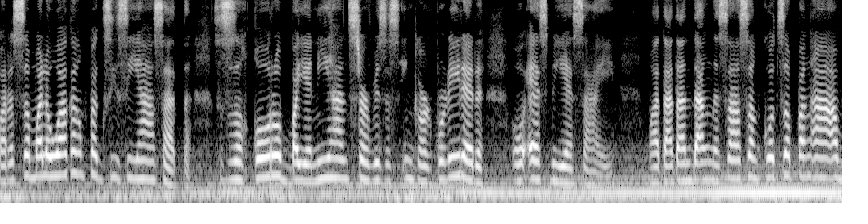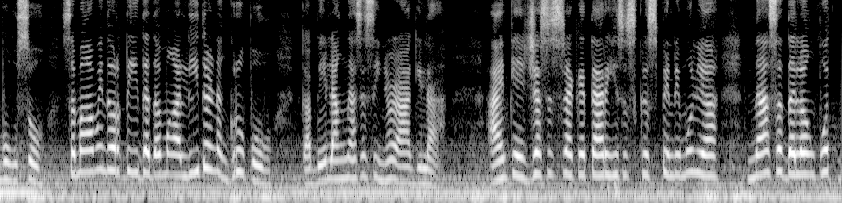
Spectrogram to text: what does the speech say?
para sa malawakang pagsisiyasat sa Socorro Bayanihan Services Incorporated o SBSI. Matatanda ang nasasangkot sa pang-aabuso sa mga minor de edad ang mga leader ng grupo, kabilang na si Senior Aguila. Ayon kay Justice Secretary Jesus Crispin Remulla, nasa 22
